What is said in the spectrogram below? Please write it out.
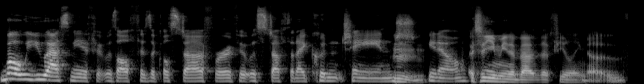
Well, you asked me if it was all physical stuff or if it was stuff that I couldn't change. Hmm. You know, So you mean about the feeling of,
